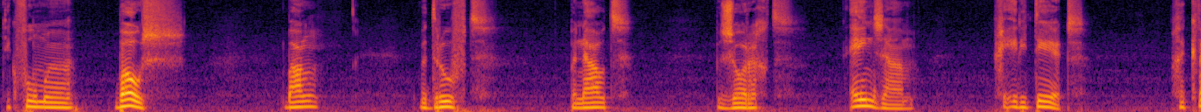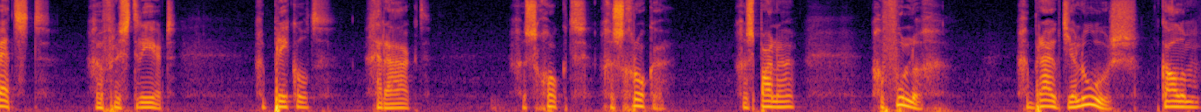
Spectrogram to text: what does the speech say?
Ik voel me boos, bang, bedroefd, benauwd, bezorgd, eenzaam, geïrriteerd, gekwetst, gefrustreerd, geprikkeld, geraakt, geschokt, geschrokken, gespannen, gevoelig, gebruikt, jaloers, kalm,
